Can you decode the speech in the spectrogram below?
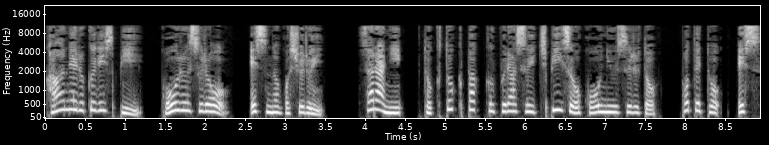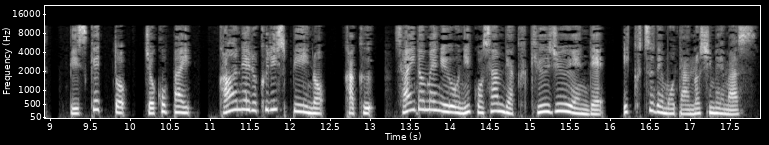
カーネルクリスピー、コールスロー、S の5種類。さらに、トクトクパックプラス1ピースを購入すると、ポテト、S、ビスケット、チョコパイ、カーネルクリスピーの各サイドメニューを2個390円で、いくつでも楽しめます。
